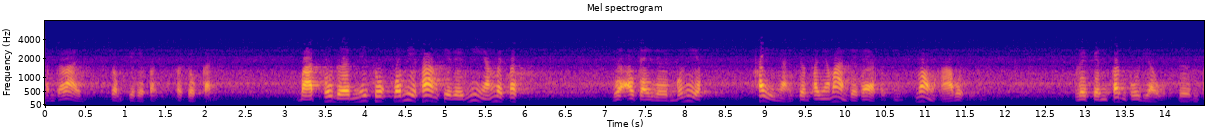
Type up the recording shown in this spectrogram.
อันตรายต้องเจริญประสบกัน บาดผู้เดินนี้สุกว่ามีทางเจริญมีอย่างไม่ประว่าเอาใจเดินว่ามีให้อย่างจนพญามานแท้ๆมองหาบุญเลยเป็นต้นผู้เดียวเดินไป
